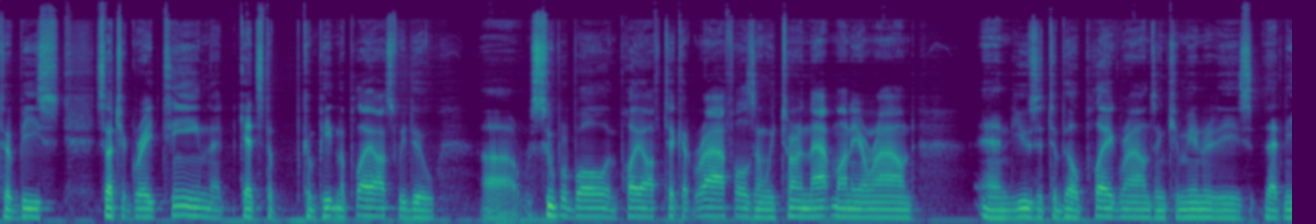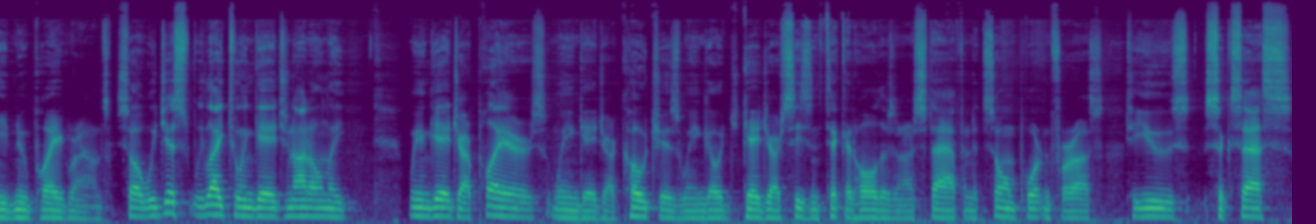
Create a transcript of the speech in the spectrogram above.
to be such a great team that gets to compete in the playoffs. We do uh, Super Bowl and playoff ticket raffles, and we turn that money around and use it to build playgrounds in communities that need new playgrounds. So we just we like to engage not only we engage our players, we engage our coaches, we engage our season ticket holders and our staff, and it's so important for us to use success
